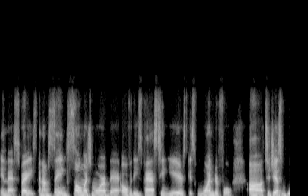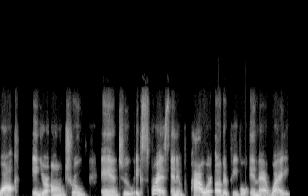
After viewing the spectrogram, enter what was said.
in that space. And I'm seeing so much more of that over these past 10 years. It's wonderful uh, to just walk in your own truth and to express and empower other people in that way.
